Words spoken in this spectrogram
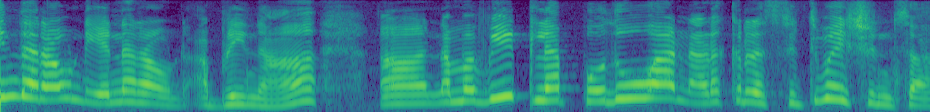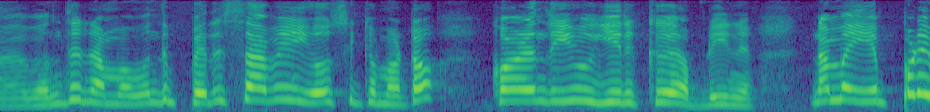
இந்த ரவுண்ட் என்ன ரவுண்ட் அப்படின்னா நம்ம வீட்டில் பொதுவாக நடக்கிற சுச்சுவேஷன்ஸை வந்து நம்ம வந்து பெருசாகவே யோசிக்க மாட்டோம். குழந்தையும் இருக்குது அப்படின்னு. நம்ம எப்படி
